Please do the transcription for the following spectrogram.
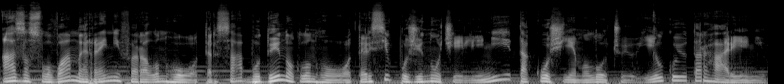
А за словами Реніфера Лонгуотерса, будинок Лонгуотерсів по жіночій лінії також є молодшою гілкою Таргарієнів.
